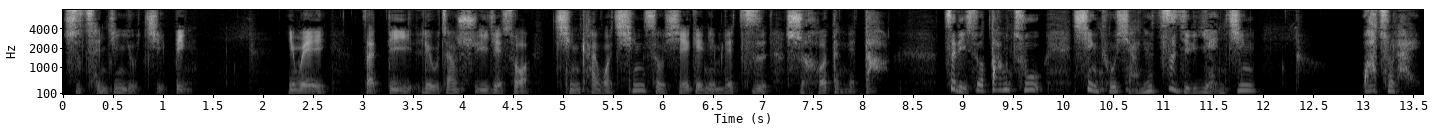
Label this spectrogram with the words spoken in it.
是曾经有疾病，因为。在第六章十一节说：“请看我亲手写给你们的字是何等的大。”这里说，当初信徒想用自己的眼睛挖出来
